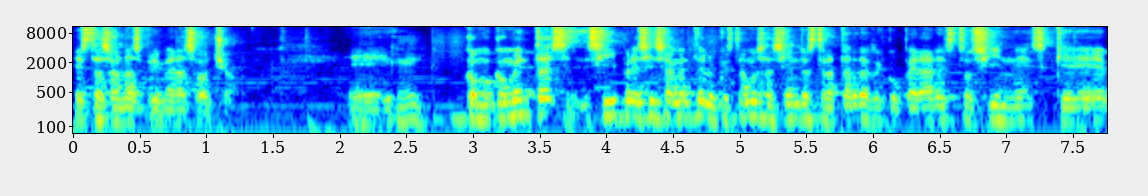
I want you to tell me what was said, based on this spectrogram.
Estas son las primeras ocho. Eh, Ok. Como comentas, sí, precisamente lo que estamos haciendo es tratar de recuperar estos cines que,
